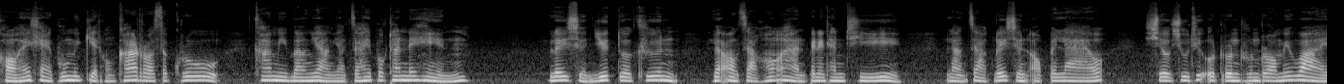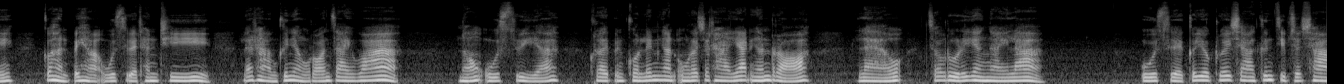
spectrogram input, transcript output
ขอให้แขกผู้มีเกียรติของข้ารอสักครู่ ข้ามีบางอย่างอยากจะให้พวกท่านได้เห็น เลยเฉินยืดตัวขึ้น และออกจากห้องอาหารไปในทันที หลังจากเลยเฉินออกไปแล้ว เชียวชูที่อดรนทนรอไม่ไหว ก็หันไปหาอูเสือทันที และถามขึ้นอย่างร้อนใจว่า น้องอูเสือใครเป็นคนเล่นงานองค์รัชทายาทงั้นหรอ แล้วเจ้ารู้ได้ยังไงล่ะ อูเสือก็ยกถ้วยชาขึ้นจิบช้า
